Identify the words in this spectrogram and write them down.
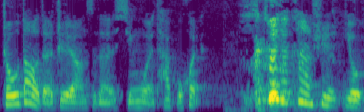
周到的这样子的行为，他不会，所以他看上去有。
